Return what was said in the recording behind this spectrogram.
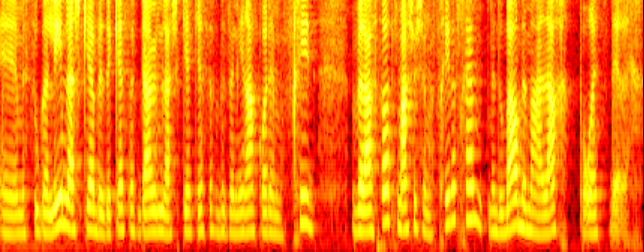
אה, מסוגלים להשקיע בזה כסף, גם אם להשקיע כסף בזה נראה קודם מפחיד. ולעשות משהו שמפחיד אתכם, מדובר במהלך פורץ דרך.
